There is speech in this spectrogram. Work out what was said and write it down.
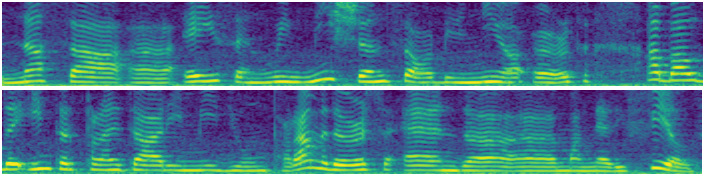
NASA uh, ACE and WIND missions orbiting near Earth about the interplanetary medium parameters and uh, magnetic field.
